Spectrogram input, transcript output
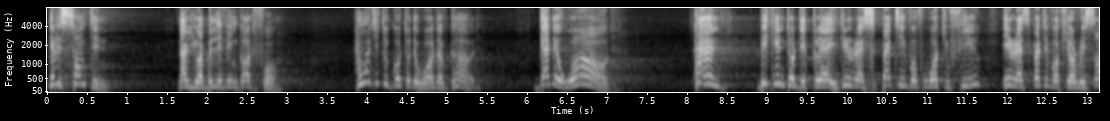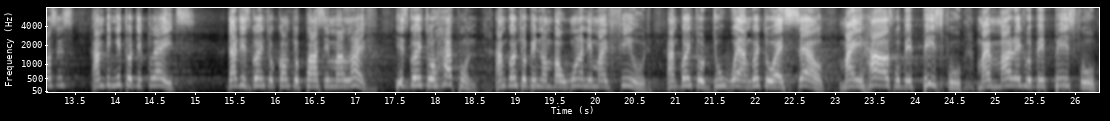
There is something that you are believing God for. I want you to go to the Word of God, get a word, and Begin to declare it, irrespective of what you feel, irrespective of your resources, and begin to declare it. That is going to come to pass in my life. It's going to happen. I'm going to be number one in my field. I'm going to do well. I'm going to excel. My house will be peaceful. My marriage will be peaceful.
